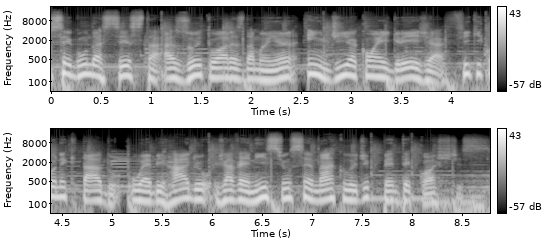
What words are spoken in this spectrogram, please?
de segunda a sexta, às 8 horas da manhã, em dia com a igreja. Fique conectado. Web Rádio Javenice, um cenáculo de Pentecostes.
